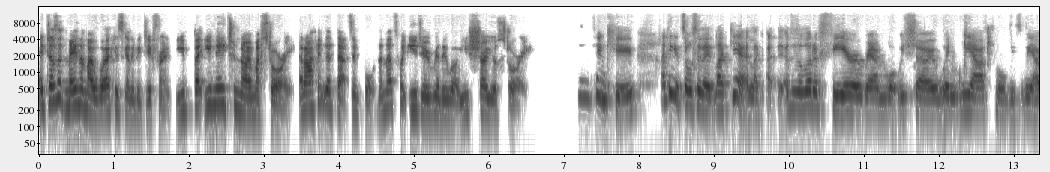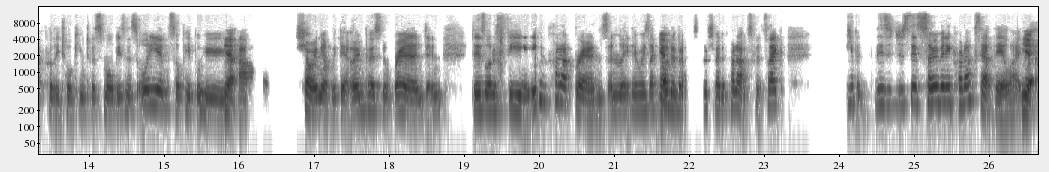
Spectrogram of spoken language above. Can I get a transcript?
it doesn't mean that my work is going to be different. You but you need to know my story. And I think that that's important. And that's what you do really well. You show your story. Mm, Thank you. I think it's also that, like, yeah, like uh, there's a lot of fear around what we show when we are small business. We are probably talking to a small business audience or people who Yeah. are showing up with their own personal brand. And there's a lot of fear, even product brands. And like, they're always like, Yeah. oh no, but I'm just going to show the products. But it's like, yeah, but there's just there's so many products out there. Like, Yeah.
